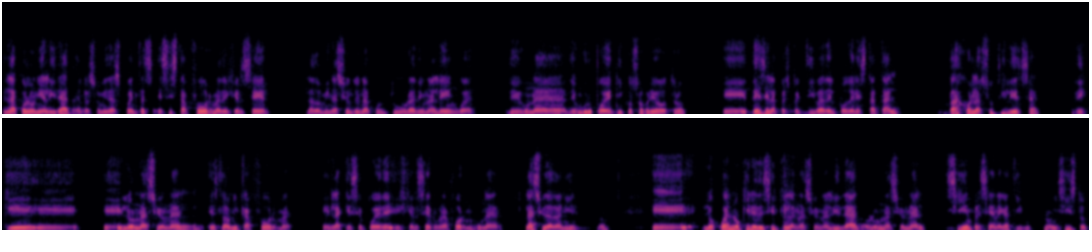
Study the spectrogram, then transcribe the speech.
la colonialidad, en resumidas cuentas, es esta forma de ejercer la dominación de una cultura, de una lengua, de, una, de un grupo étnico sobre otro, eh, desde la perspectiva del poder estatal, bajo la sutileza de que eh, eh, lo nacional es la única forma en la que se puede ejercer una forma, una, la ciudadanía. ¿no? Eh, lo cual no quiere decir que la nacionalidad o lo nacional siempre sea negativo, ¿no? Insisto,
